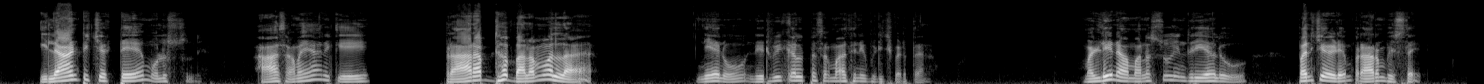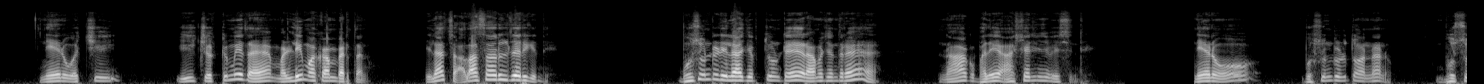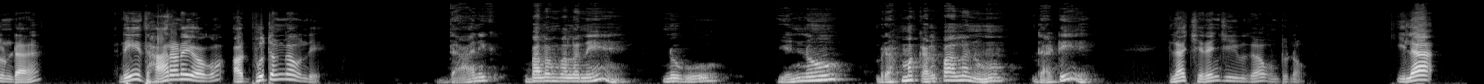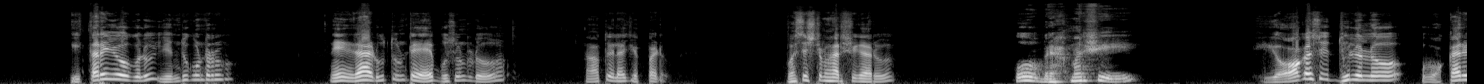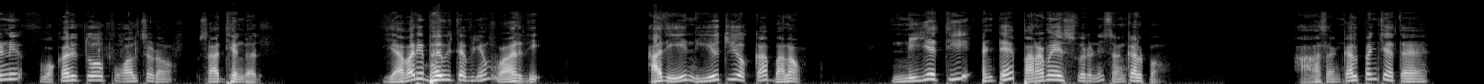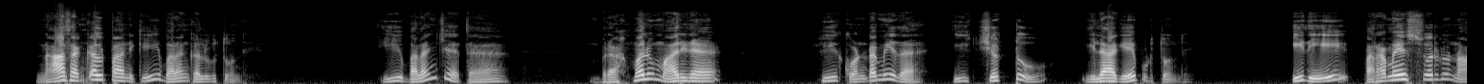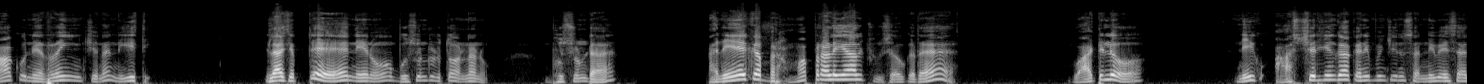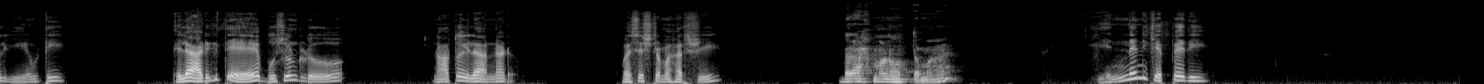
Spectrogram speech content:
ఇలాంటి చెట్టే మొలుస్తుంది. ఆ సమయానికి ప్రారబ్ధ బలం వల్ల నేను నిర్వికల్ప సమాధిని విడిచిపెడతాను. మళ్ళీ నా మనస్సు ఇంద్రియాలు పనిచేయడం ప్రారంభిస్తాయి. నేను వచ్చి ఈ చెట్టు మీద మళ్ళీ మకాం పెడతాను. ఇలా చాలాసార్లు జరిగింది. భూసుండు ఇలా చెప్తుంటే రామచంద్ర నాకు భలే ఆశ్చర్యం వేసింది. నేను భుసుండుతో అన్నాను భుసుండ నీ ధారణ యోగం అద్భుతంగా ఉంది. దాని బలం వల్లనే నువ్వు ఎన్నో బ్రహ్మకల్పాలను దాటి ఇలా చిరంజీవిగా ఉంటున్నావు. ఇలా ఇతర యోగులు ఎందుకుండరు? నేను ఇలా అడుగుతుంటే భుసుండు నాతో ఇలా చెప్పాడు. వశిష్ఠ మహర్షి గారు ఓ బ్రహ్మర్షి యోగ సిద్ధులలో ఒకరిని ఒకరితో పోల్చడం సాధ్యం కాదు. ఎవరి భవితవ్యం వారిది. అది నియతి యొక్క బలం. నియతి అంటే పరమేశ్వరుని సంకల్పం. ఆ సంకల్పం చేత నా సంకల్పానికి బలం కలుగుతుంది. ఈ బలం చేత బ్రహ్మలు మారినా ఈ కొండ మీద ఈ చెట్టు ఇలాగే పుడుతుంది. ఇది పరమేశ్వరుడు నాకు నిర్ణయించిన నీతి. ఇలా చెప్తే నేను భుసుండుడితో అన్నాను. భుసుండ అనేక బ్రహ్మ ప్రళయాలు చూశావు కదా. వాటిలో నీకు ఆశ్చర్యంగా కనిపించిన సన్నివేశాలు ఏమిటి? ఇలా అడిగితే భుసుండు నాతో ఇలా అన్నాడు. వశిష్ఠ మహర్షి బ్రాహ్మణోత్తమ ఎన్నని చెప్పేది?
